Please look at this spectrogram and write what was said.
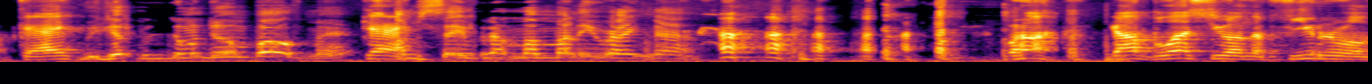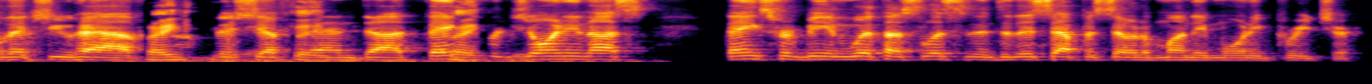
Okay. We we're gonna do them both, man. Okay. I'm saving up my money right now. well, God bless you on the funeral that you have, Thank Bishop. You, and uh, thanks Thank for joining us. Thanks for being with us, listening to this episode of Monday Morning Preacher.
